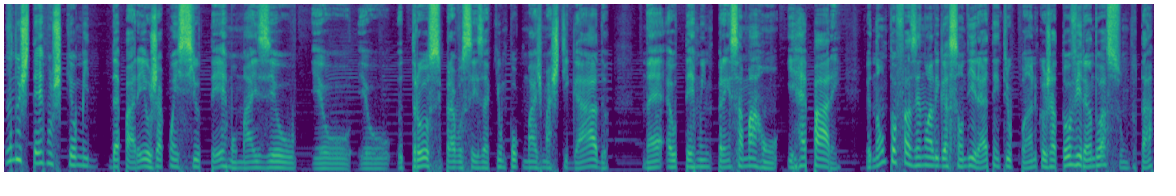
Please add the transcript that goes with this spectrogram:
Um dos termos que eu me deparei, eu já conheci o termo, mas eu eu, eu, eu trouxe para vocês aqui um pouco mais mastigado, né? É o termo imprensa marrom. E reparem, eu não estou fazendo uma ligação direta entre o pânico, eu já estou virando o assunto, tá?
